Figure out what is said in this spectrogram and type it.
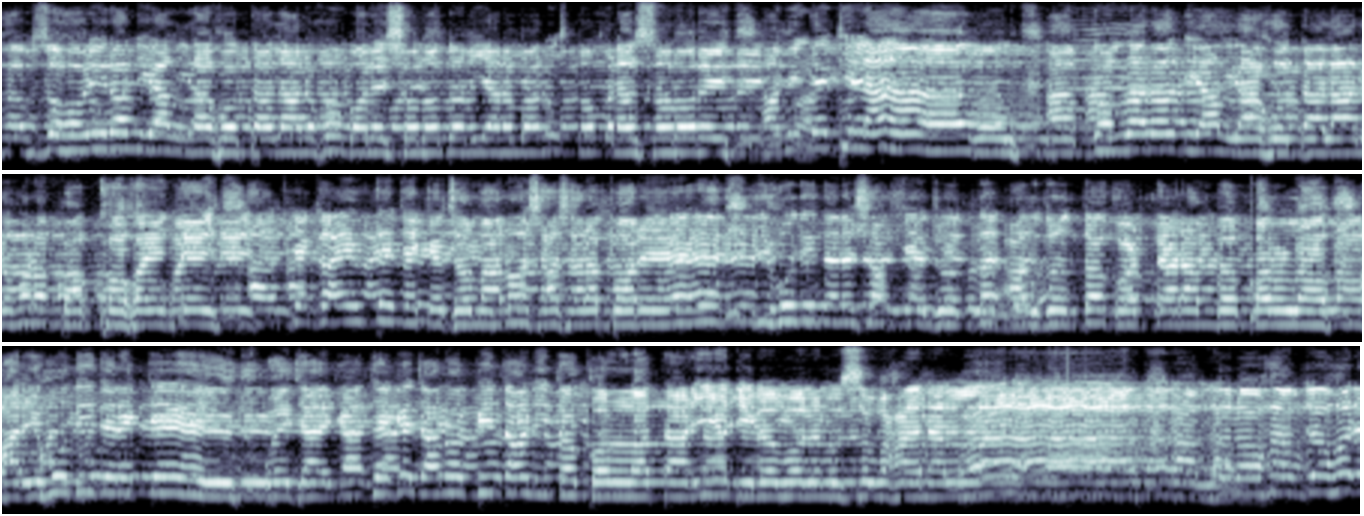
আমি ইহুদিদের সঙ্গে যুদ্ধ করতে আরম্ভ করল। আর ইহুদিদেরকে ওই জায়গা থেকে যেন বিতাড়িত করল, তাড়িয়ে দিল বলেন, সুবহানাল্লাহ। আব্দুল জোহরে মারা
